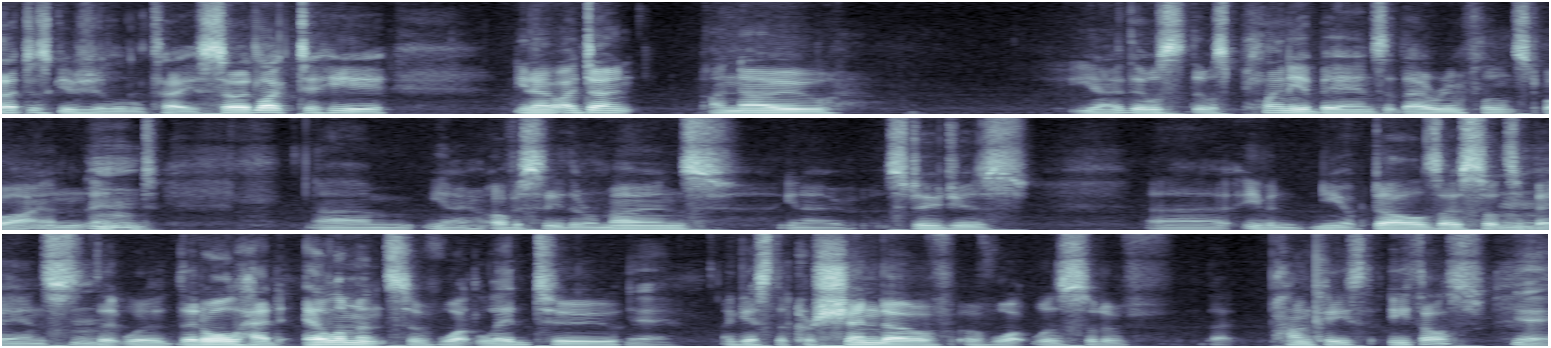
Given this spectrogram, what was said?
So that just gives you a little taste. So I'd like to hear, you know, I don't, I know, you know, there was there was plenty of bands that they were influenced by, and and um, you know, obviously the Ramones, you know, Stooges, uh, even New York Dolls, those sorts of bands that were that all had elements of what led to, Yeah. I guess, the crescendo of, of what was sort of that punk ethos. Yeah.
